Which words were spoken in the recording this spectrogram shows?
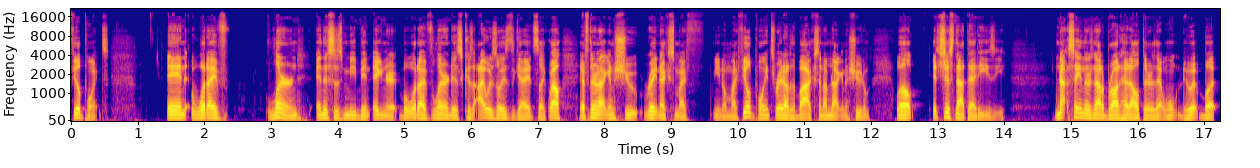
field points. And what I've learned, and this is me being ignorant, but what I've learned is because I was always the guy. It's like, well, if they're not going to shoot right next to my, you know, my field points right out of the box, then I'm not going to shoot them. Well, it's just not that easy. I'm not saying there's not a broadhead out there that won't do it, but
